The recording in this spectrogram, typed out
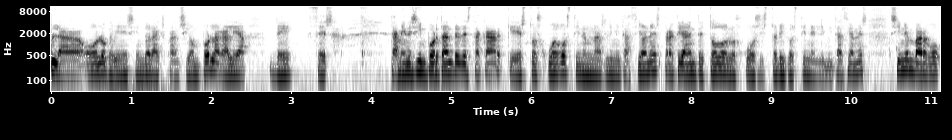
la, o lo que viene siendo la expansión por la Galia de César. También es importante destacar que estos juegos tienen unas limitaciones, prácticamente todos los juegos históricos tienen limitaciones, sin embargo,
